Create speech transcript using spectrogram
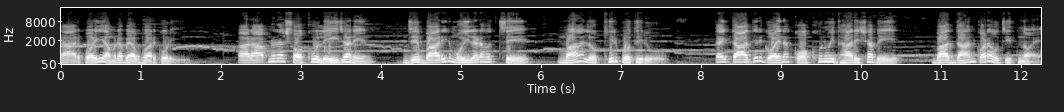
তারপরেই আমরা ব্যবহার করি। আর আপনারা সকলেই জানেন যে বাড়ির মহিলারা হচ্ছে মা লক্ষ্মীর প্রতিরূপ। তাই তাদের গয়না কখনোই ধার হিসাবে বা দান করা উচিত নয়।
